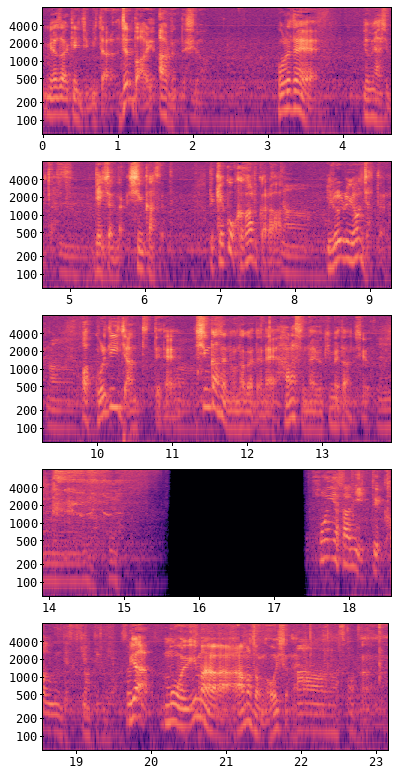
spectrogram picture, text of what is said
宮沢賢治見たら全部あるんですよ。これで読み始めたんです、うん。電車の中新幹線で。で結構かかるからあいろいろ読んじゃってね。ー。ああこれでいいじゃんって言ってねうん新幹線の中でね話す内容を決めたんですよ。本屋さんに行って買うんですか基本的には。いやもう今はアマゾンが多いですよね。ああそうなんだ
